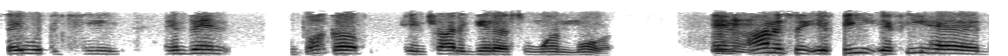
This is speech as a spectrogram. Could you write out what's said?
stay with the team, and then buck up and try to get us one more. And Mhm. honestly, if he if he had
